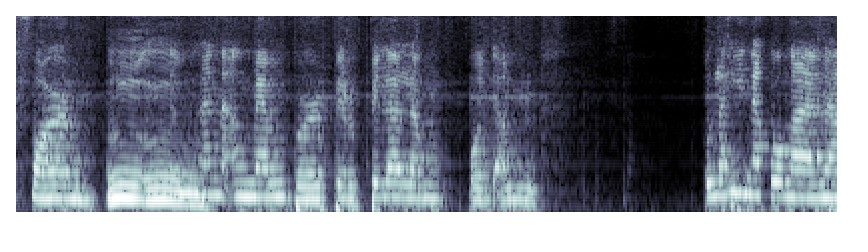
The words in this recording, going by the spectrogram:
farm. Mm, Daghan na ang member, pero pila lang po ang ulahin ako nga na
